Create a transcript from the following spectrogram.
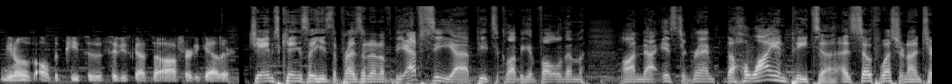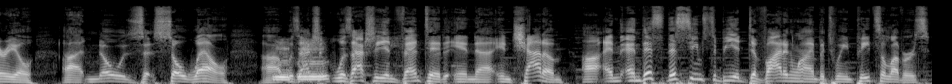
You know all the pizza the city's got to offer together. James Kingsley, he's the president of the FC uh, Pizza Club. You can follow them on uh, Instagram. The Hawaiian pizza, as Southwestern Ontario uh, knows so well, uh, was actually was actually invented in uh, in Chatham, uh, and and this this seems to be a dividing line between pizza lovers.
